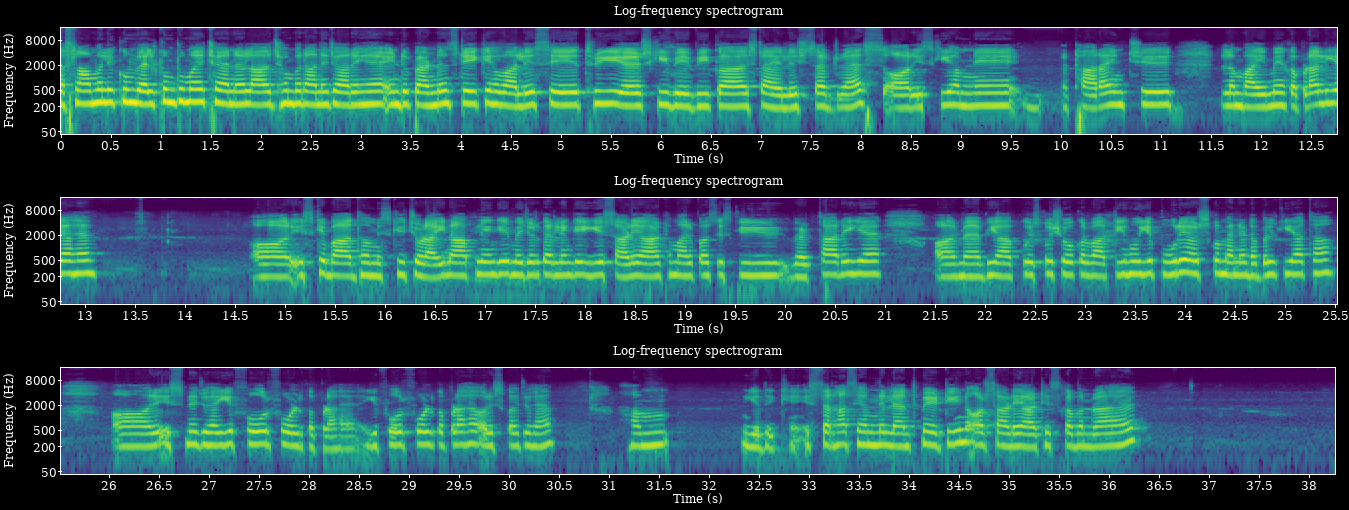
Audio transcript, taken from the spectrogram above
अस्सलाम वालेकुम welcome to my channel आज हम बनाने जा रहे हैं इंडिपेंडेंस डे के हवाले से थ्री इयर्स की बेबी का स्टाइलिश सा ड्रेस और इसकी हमने अठारह इंच लंबाई में कपड़ा लिया है और इसके बाद हम इसकी चौड़ाई नाप लेंगे मेजर कर लेंगे। ये साढ़े आठ हमारे पास इसकी वेथ आ रही है और मैं भी आपको इसको शो करवाती हूँ। ये पूरे अर्श को मैंने डबल किया था और इसमें जो है ये फ़ोर फोल्ड कपड़ा है। ये फ़ोर फोल्ड कपड़ा है और इसका जो है हम ये देखें, इस तरह से हमने लेंथ में एटीन और साढ़े आठ इसका बन रहा है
